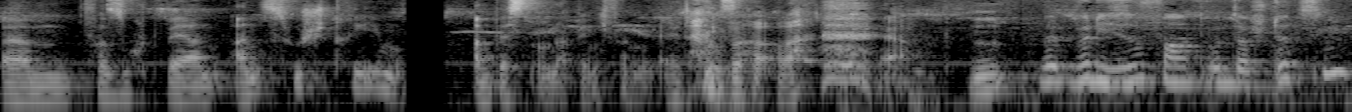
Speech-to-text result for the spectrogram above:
ähm, versucht werden anzustreben. Am besten unabhängig von den Eltern. So, aber, ja. hm? Würde ich sofort unterstützen.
